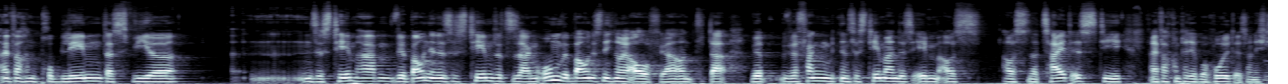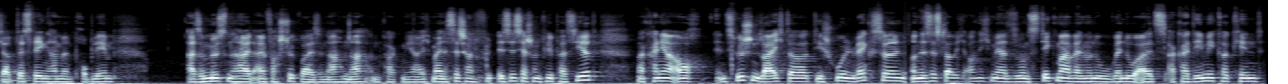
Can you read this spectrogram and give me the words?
einfach ein Problem, dass wir ein System haben, wir bauen ja das System sozusagen um, wir bauen es nicht neu auf, ja, und da, wir, wir fangen mit einem System an, das eben aus, aus einer Zeit ist, die einfach komplett überholt ist und ich glaube, deswegen haben wir ein Problem also müssen halt einfach stückweise nach und nach anpacken. Ja, ich meine, es ist, schon, es ist ja schon viel passiert. Man kann ja auch inzwischen leichter die Schulen wechseln. Und es ist, glaube ich, auch nicht mehr so ein Stigma, wenn du, wenn du als Akademikerkind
